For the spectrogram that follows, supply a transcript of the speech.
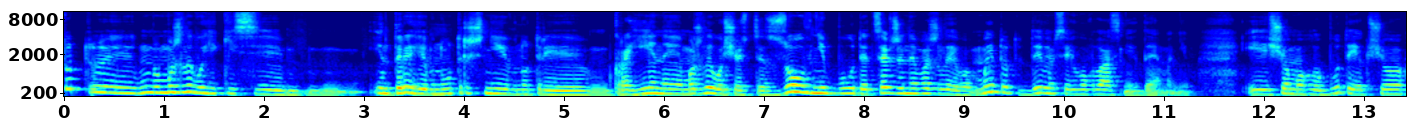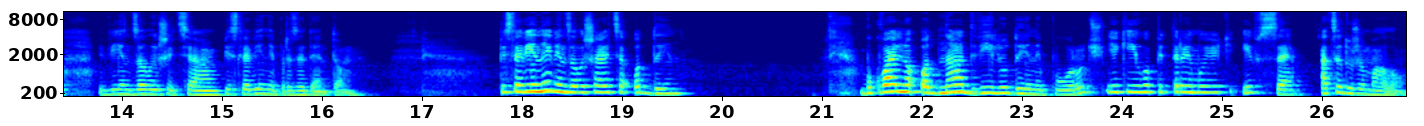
Тут, е, можливо, якісь е, інтриги внутрішні, внутрі країни, можливо, щось це ззовні буде, це вже не важливо. Ми тут дивимося його власних демонів. І що могло бути, якщо він залишиться після війни президентом. Після війни він залишається один. Буквально одна-дві людини поруч, які його підтримують, і все. А це дуже мало.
